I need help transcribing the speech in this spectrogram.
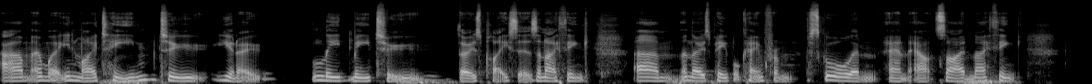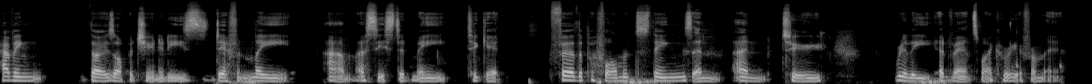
um, and were in my team to, you know, lead me to those places. And I think, um, and those people came from school and, and outside. And I think having those opportunities definitely um, assisted me to get further performance things and, and to really advance my career from there.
